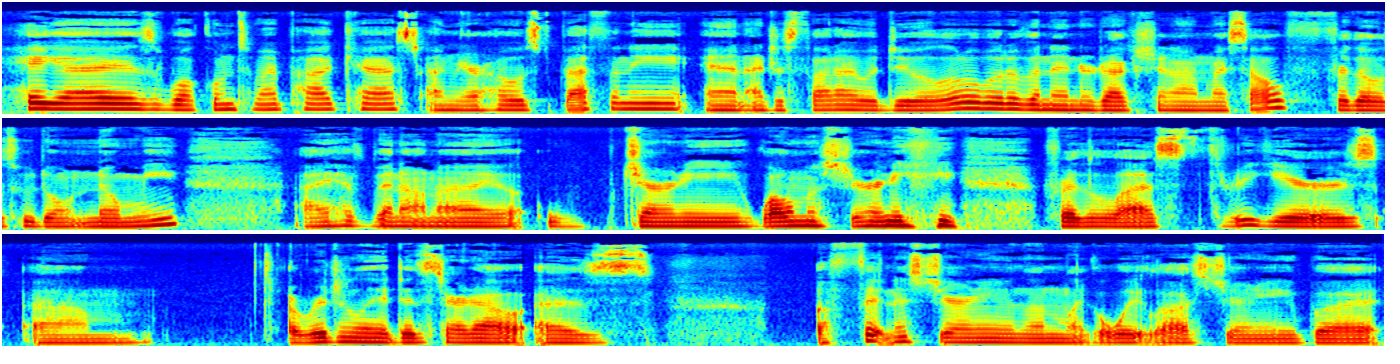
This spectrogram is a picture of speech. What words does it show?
Hey guys, welcome to my podcast. I'm your host, Bethany, and I just thought I would do a little bit of an introduction on myself for those who don't know me. I have been on a journey, wellness journey, for the last three years. Um, originally, it did start out as a fitness journey and then like a weight loss journey, but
